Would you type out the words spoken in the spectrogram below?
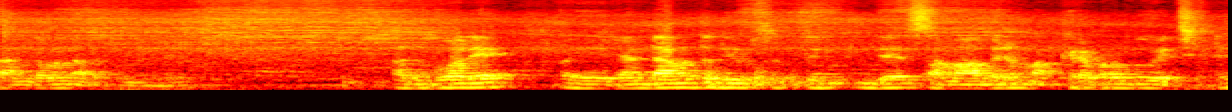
സംഗമം നടക്കുന്നുണ്ട്. അതുപോലെ രണ്ടാമത്തെ ദിവസത്തിന്റെ സമാപനം മക്കരപ്പുറമ്പ് വെച്ചിട്ട്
